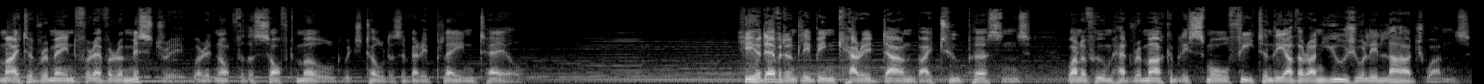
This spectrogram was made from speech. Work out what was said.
might have remained forever a mystery were it not for the soft mould which told us a very plain tale. He had evidently been carried down by two persons, one of whom had remarkably small feet and the other unusually large ones.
